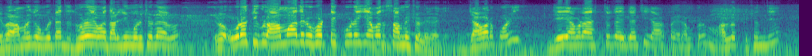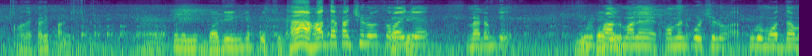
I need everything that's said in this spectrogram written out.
এবার আমরা কি ওইটাতে ধরে এবার দার্জিলিং মোড়ে চলে যাব। এবার ওরা কী করল আমাদের ওভারটেক করে গিয়ে আমাদের সামনে চলে গেছে। যাওয়ার পরেই যেই আমরা আজ থেকে যাচ্ছি যাওয়ার পর এরকম করে মারলো পিছন দিয়ে আমাদের গাড়ি পাল্টে হ্যাঁ হাত দেখাচ্ছিল সবাইকে ম্যাডামকে ফুলফাল মানে কমেন্ট করছিল পুরো মধ্যম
